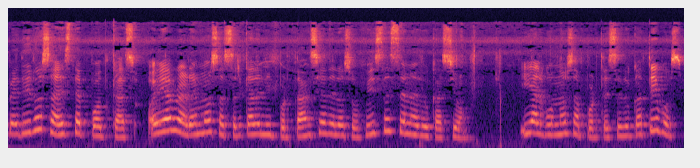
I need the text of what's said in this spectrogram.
Bienvenidos a este podcast. Hoy hablaremos acerca de la importancia de los sofistas en la educación y algunos aportes educativos.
